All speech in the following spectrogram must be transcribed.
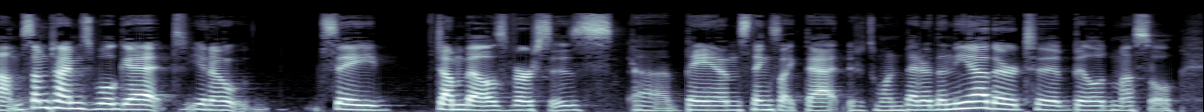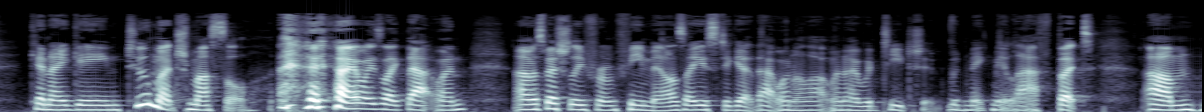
Um, sometimes we'll get, you know, say dumbbells versus uh, bands, things like that. Is one better than the other to build muscle? Can I gain too much muscle? I always like that one, um, especially from females. I used to get that one a lot when I would teach. It would make me laugh. But um,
